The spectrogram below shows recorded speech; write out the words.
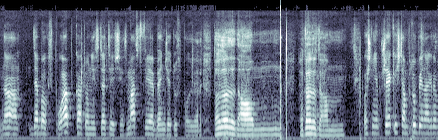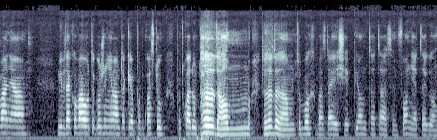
na The Box Pułapka, to niestety się zmartwię, będzie tu spoiler. Da da da dam, da da da dam. Właśnie przy jakiejś tam próbie nagrywania mi brakowało tego, że nie mam takiego podkładu, podkładu da da da dam, da da da dam. To była chyba zdaje się piąta ta symfonia tego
